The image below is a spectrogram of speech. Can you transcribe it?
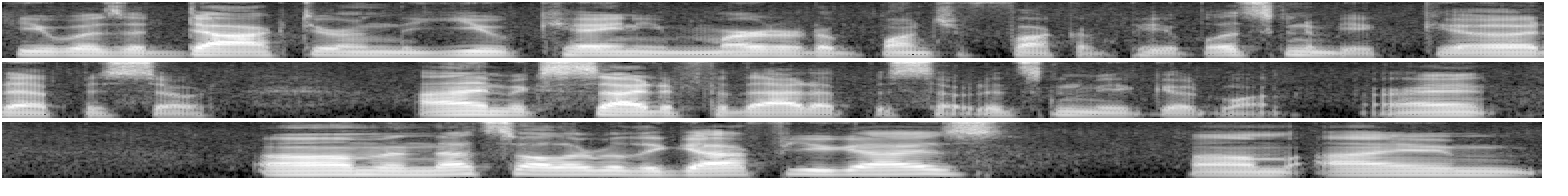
He was a doctor in the UK and he murdered a bunch of fucking people. It's gonna be a good episode. I'm excited for that episode. It's gonna be a good one. All right. Um, and that's all I really got for you guys. Um, I'm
